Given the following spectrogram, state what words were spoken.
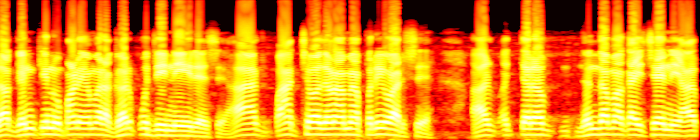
લા ગંદકીનું પાણી અમારા ઘર પૂજી નહીં રહેશે આ પાંચ છ જણા અમે પરિવાર છે. આ અત્યારે ધંધામાં કાંઈ છે નહીં. આ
